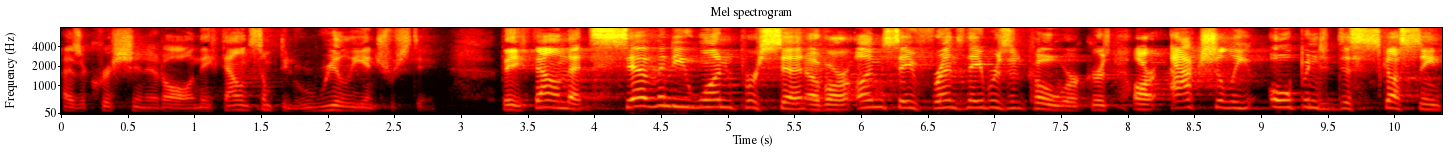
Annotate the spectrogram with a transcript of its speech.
as a Christian at all. And they found something really interesting. They found that 71% of our unsaved friends, neighbors, and coworkers are actually open to discussing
